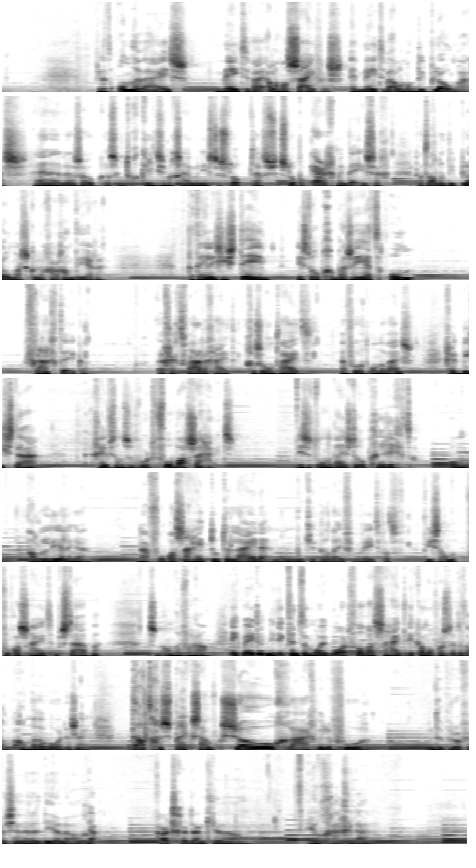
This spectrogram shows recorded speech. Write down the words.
In het onderwijs meten wij allemaal cijfers en meten wij allemaal diploma's. He, dat is ook, als ik toch kritisch mag zijn, minister Slop, daar is Slop ook erg mee bezig dat we alle diploma's kunnen garanderen. Dat hele systeem is erop gebaseerd om vraagteken. Rechtvaardigheid, gezondheid en voor het onderwijs. Gert Bista geeft ons het woord volwassenheid. Is het onderwijs erop gericht om alle leerlingen naar volwassenheid toe te leiden? En dan moet je wel even weten wat volwassenheid bestaat, maar dat is een ander verhaal. Ik weet het niet. Ik vind het een mooi woord, volwassenheid. Ik kan me voorstellen dat er ook andere woorden zijn. Dat gesprek zou ik zo graag willen voeren. De professionele dialoog. Ja. Je wel. Heel graag gedaan.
